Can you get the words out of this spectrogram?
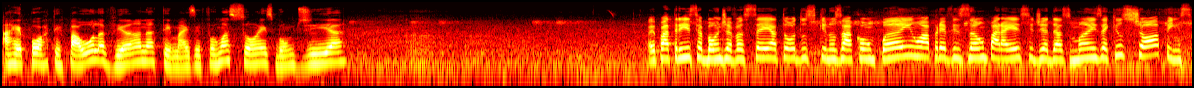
A repórter Paola Viana tem mais informações. Bom dia. Oi, Patrícia, bom dia a você e a todos que nos acompanham. A previsão para esse Dia das Mães é que os shoppings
